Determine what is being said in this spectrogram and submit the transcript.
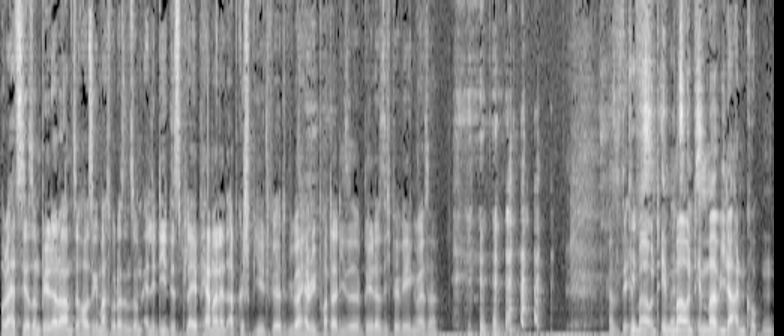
Oder hättest du dir so einen Bilderrahmen zu Hause gemacht, wo das in so einem LED-Display permanent abgespielt wird, wie bei Harry Potter diese Bilder sich bewegen, weißt du? Kannst du dir immer und immer und immer wieder angucken.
